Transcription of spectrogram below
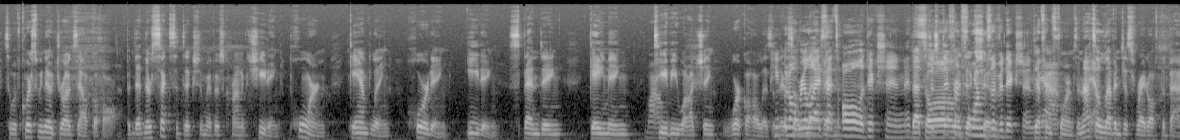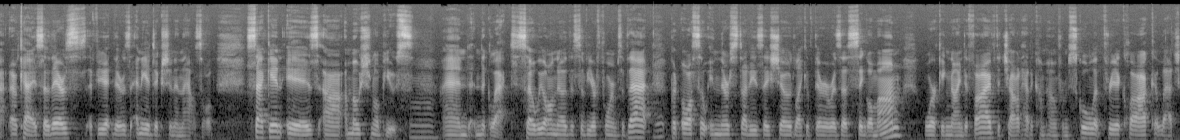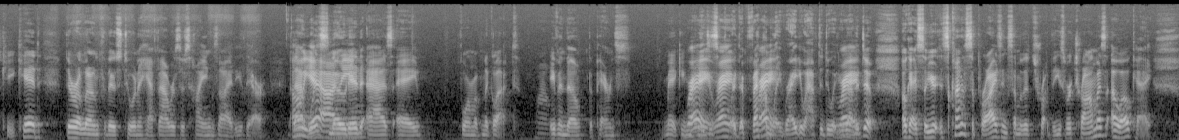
So of course we know drugs, alcohol, but then there's sex addiction where there's chronic cheating, porn, gambling, hoarding, eating, spending, gaming, Wow. TV watching, workaholism. People There's don't realize 11. that's all addiction. It's That's just all different forms of addiction. Different yeah. forms, and that's Yeah. 11 just right off the bat. Okay, so there's if you, there's any addiction in the household. Second is uh, emotional abuse Mm. and neglect. So we all know the severe forms of that, but also in their studies they showed like if there was a single mom working nine to five, the child had to come home from school at three o'clock, a latchkey kid, they're alone for those two and a half hours. There's high anxiety there. Oh, That yeah, I was noted mean- as a form of neglect Wow. even though the parents making Right, money to support right, their family, right. right. You have to do what you Right. got to do. Okay, so you're, it's kind of surprising some of the tra- these were traumas. Oh, okay.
